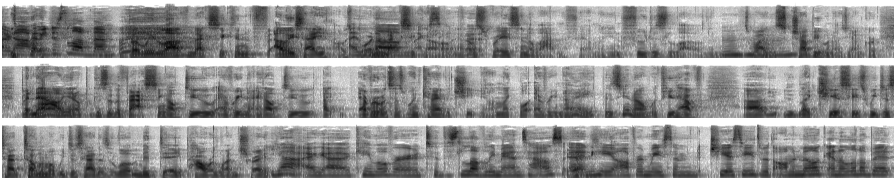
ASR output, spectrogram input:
They're not. We just love them. but we love Mexican. f- At least I, you know, I was I born in Mexico, Mexican and I was. Mm-hmm. raised in a Latin family, and food is love, and that's why I was chubby when I was younger. But now, you know, because of the fasting, I'll do every night. I'll do. I, everyone says, "When can I have a cheat meal?" I'm like, "Well, every night." Because you know, if you have uh, like chia seeds, we just had. Tell them what we just had as a little midday power lunch, right? Yeah, I uh, came over to this lovely man's house and he offered me some chia seeds with almond milk and a little bit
